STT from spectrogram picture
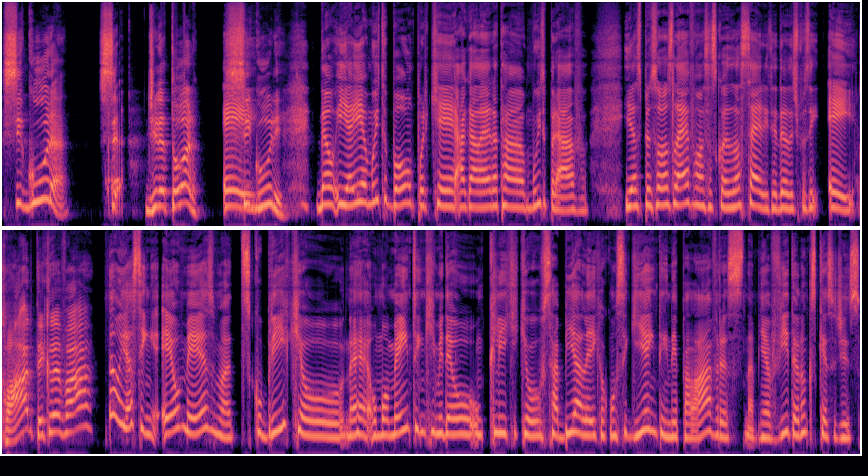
Segura! Se- diretor, Ei. segure. Não, e aí é muito bom porque a galera tá muito brava. E as pessoas levam essas coisas a sério, entendeu? Tipo assim, ei. Claro, tem que levar. Não, e assim, eu mesma descobri que eu, né, o momento em que me deu um clique que eu sabia ler, que eu conseguia entender palavras na minha vida, eu nunca esqueço disso,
